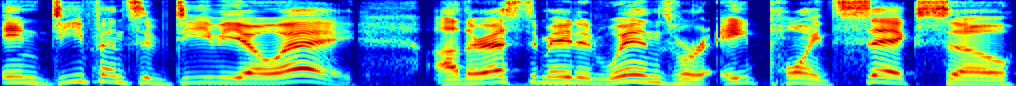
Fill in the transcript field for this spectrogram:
in defensive DVOA. Uh, their estimated wins were 8.6, so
